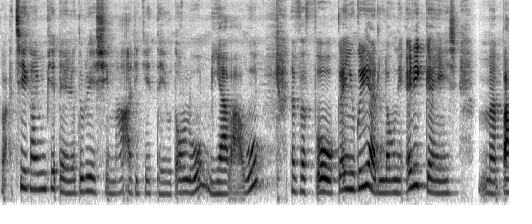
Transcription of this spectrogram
သူအခြေခံဖြစ်တယ်လေသူတို့ရဲ့ရှင်မှာ article တွေကိုသုံးလို့မရပါဘူး number 4ကန်ယူကရိယာတစ်လုံးနဲ့အဲ့ဒီကန်ပါ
